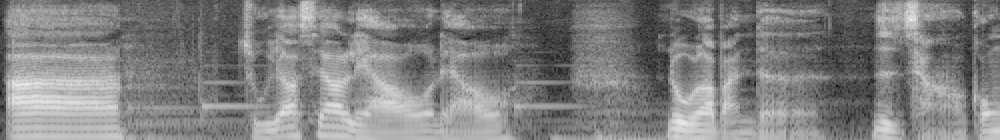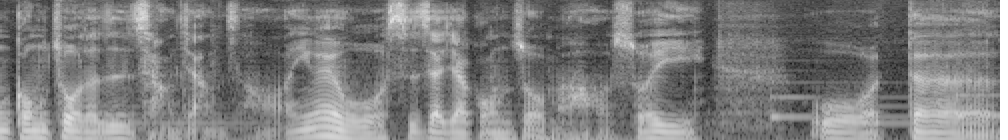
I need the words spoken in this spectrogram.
啊，主要是要聊聊。陆老板的日常工工作的日常这样子哈，因为我是在家工作嘛哈，所以我的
